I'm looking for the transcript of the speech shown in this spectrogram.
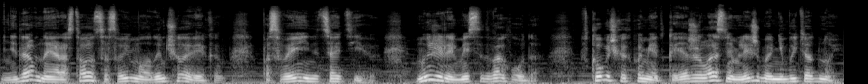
Недавно я рассталась со своим молодым человеком по своей инициативе. Мы жили вместе два года. В скобочках пометка, я жила с ним лишь бы не быть одной.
